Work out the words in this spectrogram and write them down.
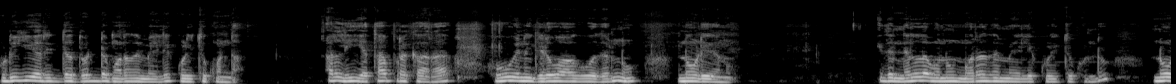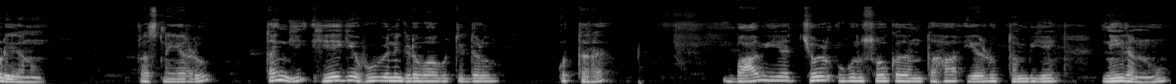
ಹುಡುಗಿಯರಿದ್ದ ದೊಡ್ಡ ಮರದ ಮೇಲೆ ಕುಳಿತುಕೊಂಡ. ಅಲ್ಲಿ ಯಥಾಪ್ರಕಾರ ಹೂವಿನ ಗಿಡವಾಗುವುದನ್ನು ನೋಡಿದನು. ಇದನ್ನೆಲ್ಲವನ್ನು ಮರದ ಮೇಲೆ ಕುಳಿತುಕೊಂಡು ನೋಡಿದನು. ಪ್ರಶ್ನೆ ಎರಡು, ತಂಗಿ ಹೇಗೆ ಹೂವಿನ ಗಿಡವಾಗುತ್ತಿದ್ದಳು? ಉತ್ತರ ಬಾವಿಯ ಚುಳ್ ಉಗುರು ಸೋಕದಂತಹ ಎರಡು ತಂಬಿಗೆ ನೀರನ್ನು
